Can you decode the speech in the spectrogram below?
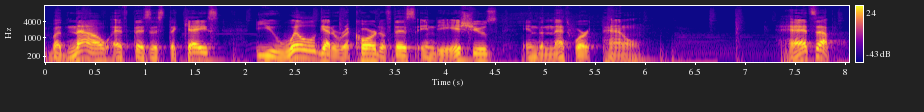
But now, if this is the case, you will get a record of this in the issues in the network panel. Heads up!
